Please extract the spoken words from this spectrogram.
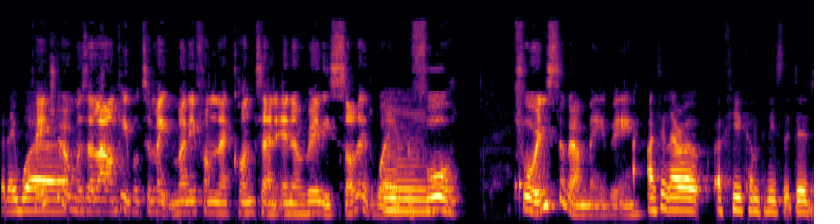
But they were Patreon was allowing people to make money from their content in a really solid way mm. before before Instagram, maybe. I think there are a few companies that did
